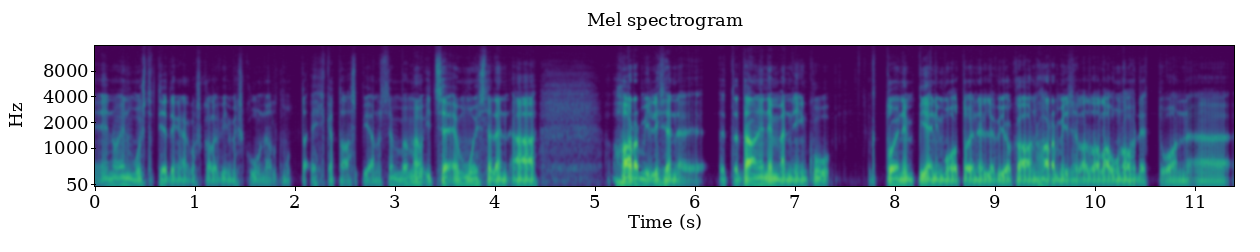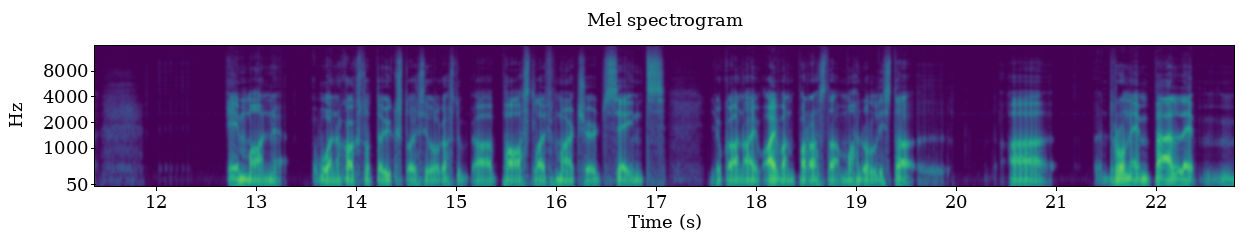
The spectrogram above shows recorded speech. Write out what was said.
en, en muista tietenkään, koska olen viimeksi kuunnellut, mutta ehkä taas pian. Sitten Mä itse muistelen ää, harmillisen, että tämä on enemmän niin kuin toinen pienimuotoinen levy, joka on harmillisella tavalla unohdettu, on ää, Emman vuonna 2011 julkaistu ää, Past Life Martyred Saints, joka on ai- aivan parasta mahdollista ää, dronen päälle m-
